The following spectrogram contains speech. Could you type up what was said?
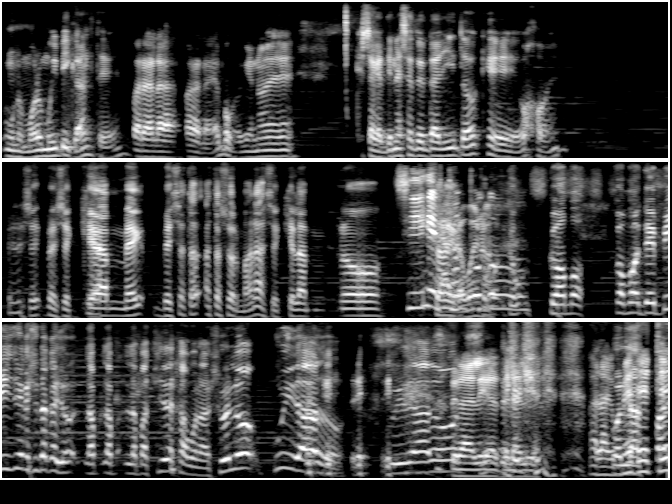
un humor muy picante, ¿eh? Para la, para la época, que no es. O sea, que tiene ese detallito que, ojo, ¿eh? Pero, si- pero si es que Ahmed besa hasta, hasta su hermana, si es que la no. Sí, un bueno. Como, como, como te pille que se te ha caído la, la- la pastilla de jabón al suelo, cuidado, cuidado. Te la lía, te la lía. A la que mete este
